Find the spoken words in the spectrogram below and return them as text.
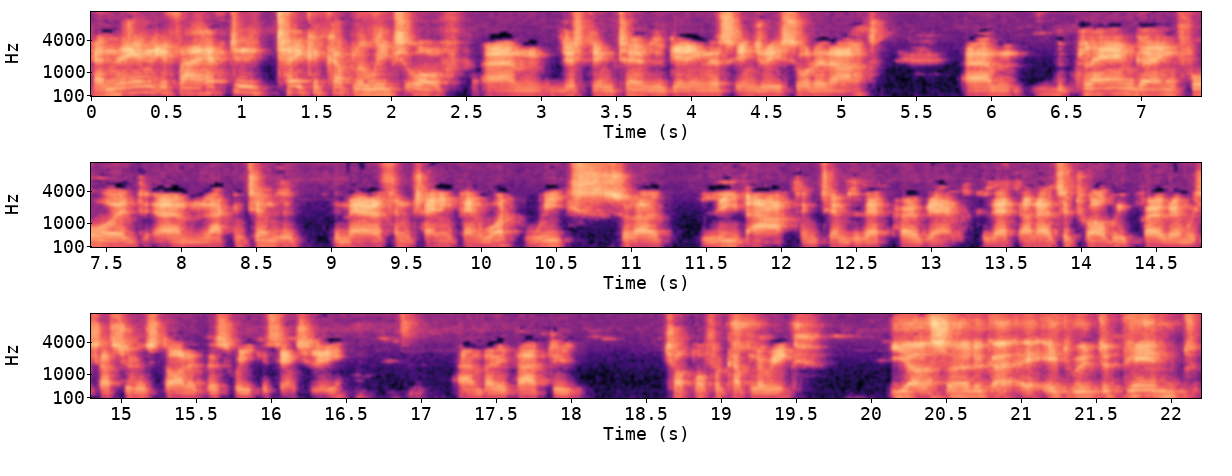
And then if I have to take a couple of weeks off, um, just in terms of getting this injury sorted out, um, the plan going forward, um, like in terms of the marathon training plan, what weeks should I leave out in terms of that program? Because that I know it's a 12 week program, which I should have started this week essentially. Um, but if I have to chop off a couple of weeks. Yeah. So look, it would depend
